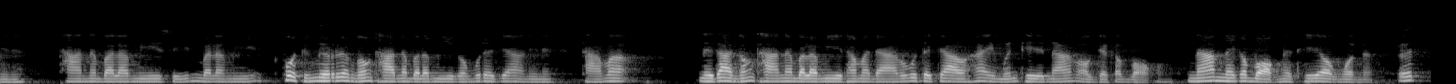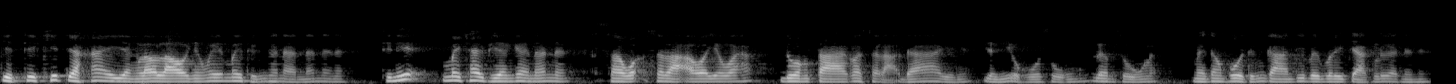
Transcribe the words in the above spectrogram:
นี่นะทานบารมีศีลบารมี พูดถึงในเรื่องของทานบารมีของพระพุทธเจ้านี่นะถามว่าในด้านของทานบารมีธรรมดา พระพุทธเจ้าให้เหมือนเทน้ำออกจากกระบอก น้ำในกระบอกเนี่ยเทออกหมดนะเออจิตที่คิดจะให้อย่างเราเรายังไม่ไม่ถึงขนาดนั้นนะนะ ทีนี้ไม่ใช่เพียงแค่นั้นนะสวสละอวัยวะดวงตาก็สละได้อย่างนี้อย่างนี้โอ้โหสูง เริ่มสูงแล้วไม่ต้องพูดถึงการที่ไปบริจาคเลือดนะนะ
